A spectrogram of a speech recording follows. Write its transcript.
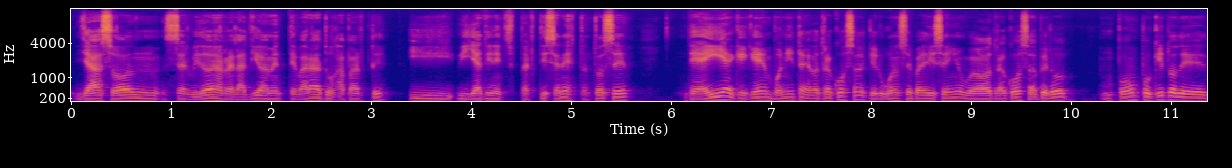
ya son servidores relativamente baratos aparte y, ya tiene expertise en esto. Entonces, de ahí a que queden bonitas es otra cosa, que el buen sepa de diseño pues otra cosa, pero un, poquito de,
